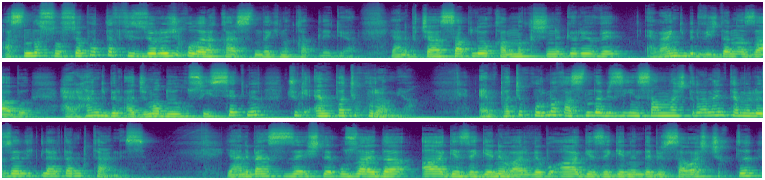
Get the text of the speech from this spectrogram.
aslında sosyopat da fizyolojik olarak karşısındakini katlediyor. Yani bıçağı saplıyor, kanın akışını görüyor ve herhangi bir vicdan azabı, herhangi bir acıma duygusu hissetmiyor. Çünkü empati kuramıyor. Empati kurmak aslında bizi insanlaştıran en temel özelliklerden bir tanesi. Yani ben size işte uzayda A gezegeni var ve bu A gezegeninde bir savaş çıktı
